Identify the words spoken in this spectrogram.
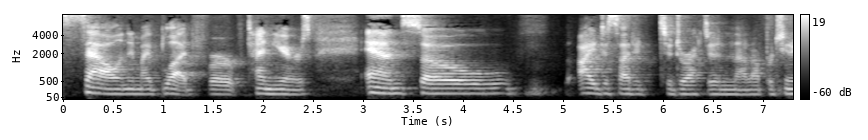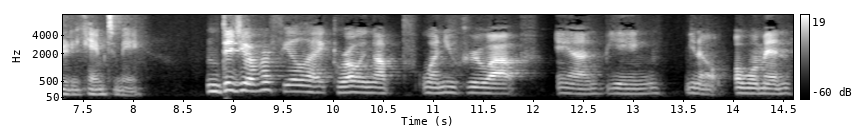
cell and in my blood for 10 years. And so i decided to direct it and that opportunity came to me. Did you ever feel like growing up when you grew up and being, you know, a woman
